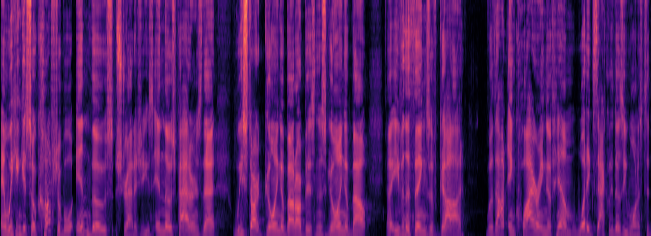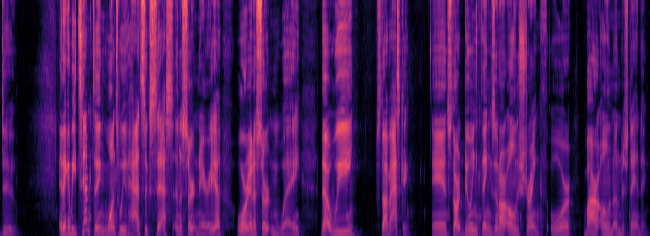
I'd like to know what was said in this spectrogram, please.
And we can get so comfortable in those strategies, in those patterns, that we start going about our business, going about uh, even the things of God, without inquiring of Him what exactly does He want us to do. And it can be tempting once we've had success in a certain area or in a certain way that we stop asking and start doing things in our own strength or by our own understanding.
